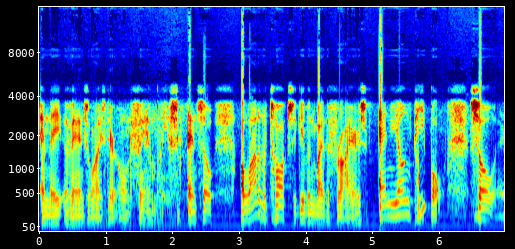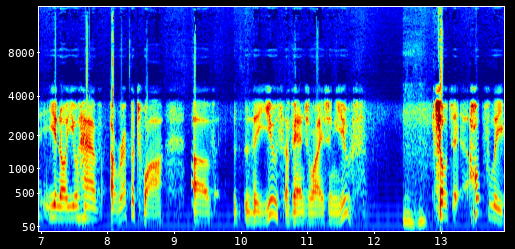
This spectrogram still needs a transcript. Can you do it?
and they evangelize their own families. And so a lot of the talks are given by the friars and young people. So, you know, you have a repertoire of the youth evangelizing youth. Mm-hmm. So it's a, hopefully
